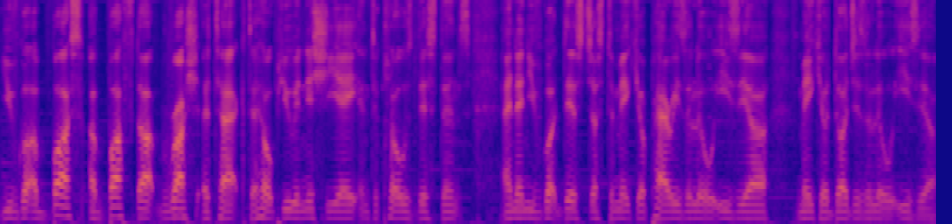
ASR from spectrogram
You've got a bus a buffed up rush attack to help you initiate and to close distance. And then you've got this just to make your parries a little easier, make your dodges a little easier.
